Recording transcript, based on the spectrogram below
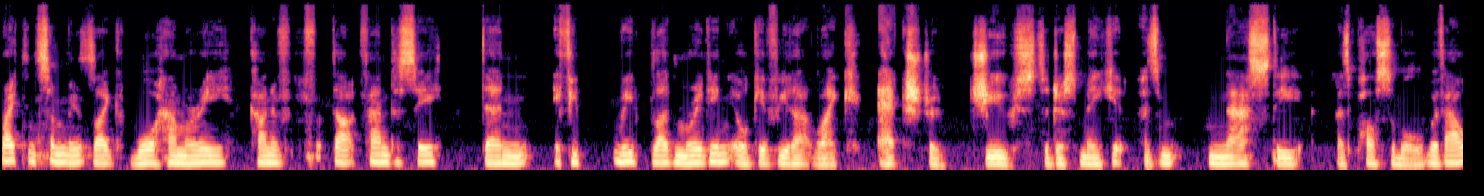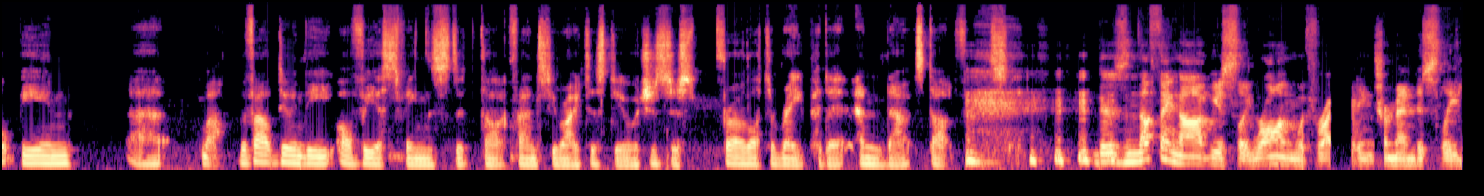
writing something that's like Warhammery kind of dark fantasy, then if you read Blood Meridian, it'll give you that like extra juice to just make it as nasty as possible without being, uh, well, without doing the obvious things that dark fantasy writers do, which is just throw a lot of rape at it and now it's dark fantasy. there's nothing obviously wrong with writing tremendously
